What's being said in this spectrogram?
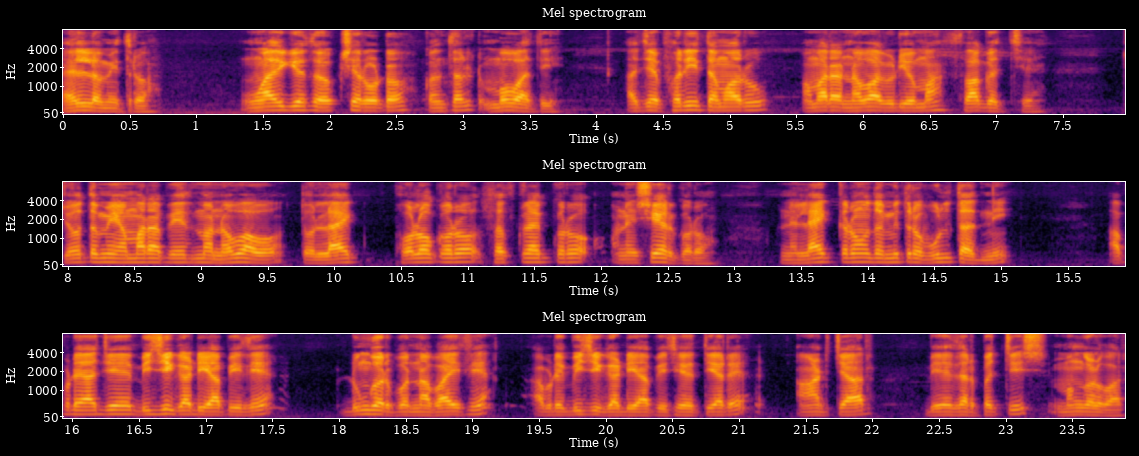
હેલો મિત્રો, હું આવી ગયો છું અક્ષર ઓટો કન્સલ્ટ મોવાથી. આજે ફરી તમારું, અમારા નવા વિડીયોમાં સ્વાગત છે. જો તમે અમારા પેજમાં નવા હો, તો લાઇક ફોલો કરો સબસ્ક્રાઈબ કરો અને શેર કરો. અને લાઇક કરવાનું તો મિત્રો ભૂલતા જ નહીં. આપણે આજે બીજી ગાડી આપી છે, ડુંગર પરના ભાઈ છે. આપણે બીજી ગાડી આપી છે અત્યારે, આઠ ચાર બે હજાર પચીસ, મંગળવાર.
